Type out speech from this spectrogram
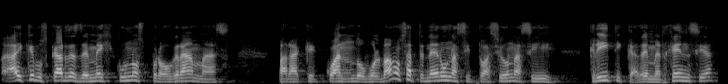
hay que buscar desde México unos programas para que cuando volvamos a tener una situación así crítica, de emergencia,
